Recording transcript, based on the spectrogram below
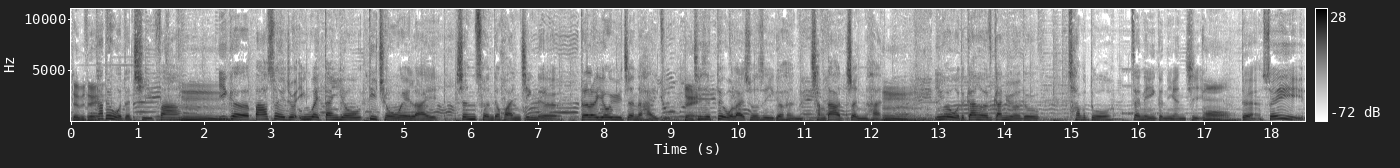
对不对？他对我的启发。嗯，一个八岁就因为担忧地球未来生存的环境的得了忧郁症的孩子，对，其实对我来说是一个很强大的震撼。嗯，因为我的干儿子干女儿都差不多在那一个年纪。哦，对，所以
